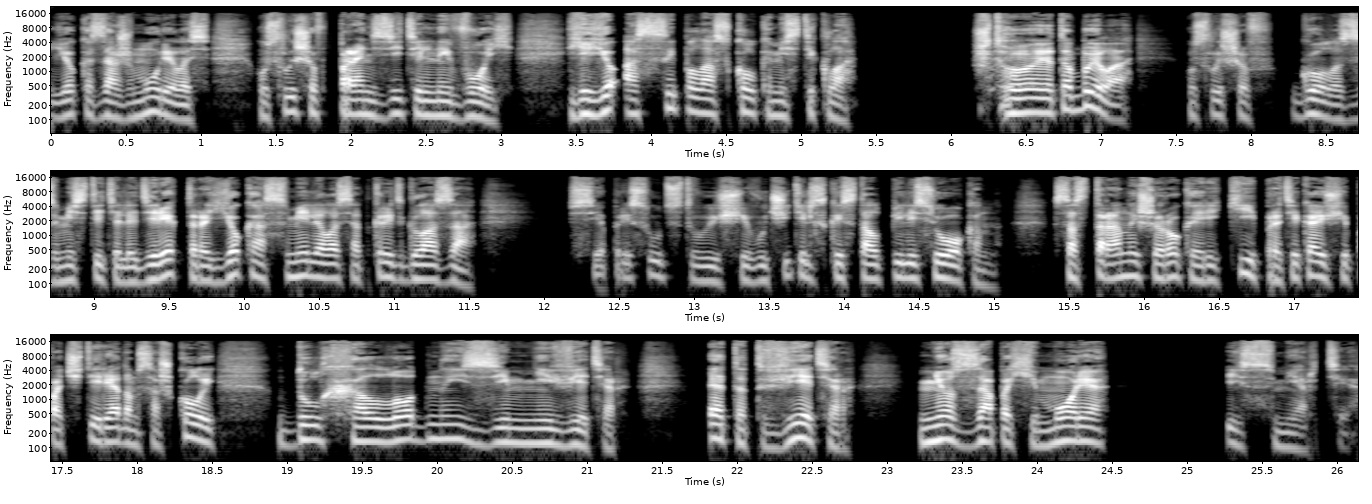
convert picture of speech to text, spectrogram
Йока зажмурилась, услышав пронзительный вой. Ее осыпало осколками стекла. «Что это было?» Услышав голос заместителя директора, Йока осмелилась открыть глаза. Все присутствующие в учительской столпились у окон. Со стороны широкой реки, протекающей почти рядом со школой, дул холодный зимний ветер. Этот ветер нес запахи моря и смерти.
